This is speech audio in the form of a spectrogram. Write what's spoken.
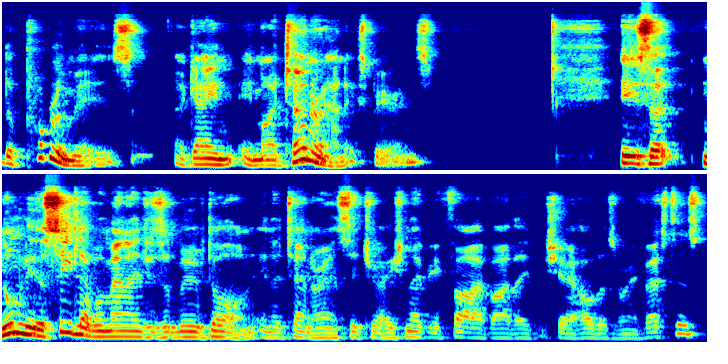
the problem is again in my turnaround experience is that normally the C-level managers have moved on in a turnaround situation. They've been fired by the shareholders or investors,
